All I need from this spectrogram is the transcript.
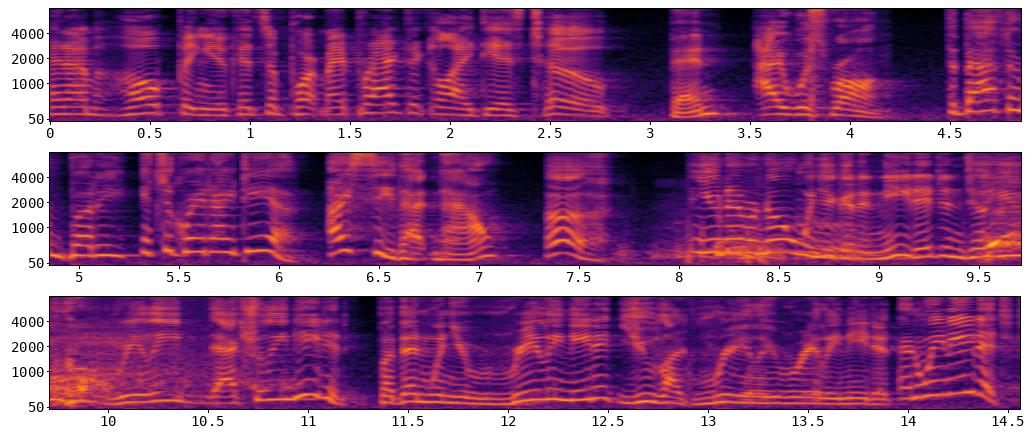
And I'm hoping you can support my practical ideas too. Ben, I was wrong. The bathroom buddy, it's a great idea. I see that now. Ugh. You never know when you're gonna need it until you really actually need it. But then when you really need it, you like really, really need it. And we need it!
